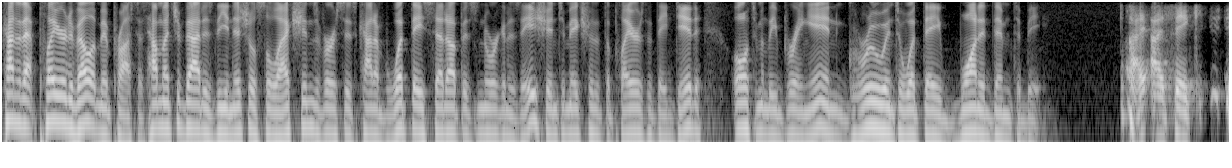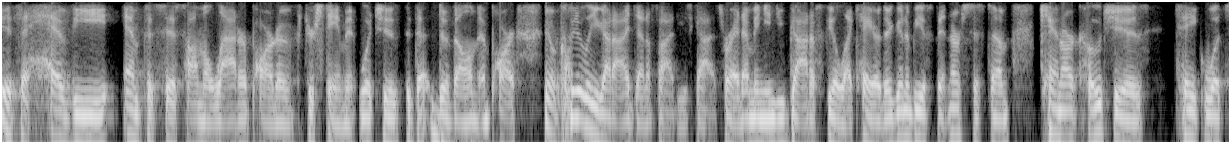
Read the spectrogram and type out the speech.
kind of that player development process. How much of that is the initial selections versus kind of what they set up as an organization to make sure that the players that they did ultimately bring in grew into what they wanted them to be? I, I think it's a heavy emphasis on the latter part of your statement, which is the de- development part. You know, clearly you got to identify these guys, right? I mean, you got to feel like, hey, are they going to be a fit in our system? Can our coaches take what's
